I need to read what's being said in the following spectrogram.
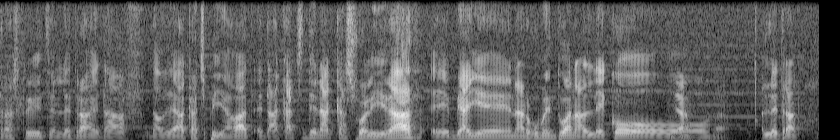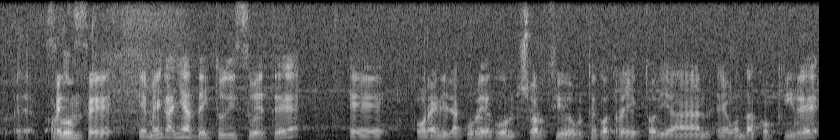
transkribitzen letra, eta f, daude akats pila bat, eta akats denak kasualidad, e, behaien argumentuan aldeko Ja, letrak. E, Ze, orduan, ze, hemen gaina deitu dizuete, eh, orain irakurri egun, sortzi urteko trajektorian egondako kide,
